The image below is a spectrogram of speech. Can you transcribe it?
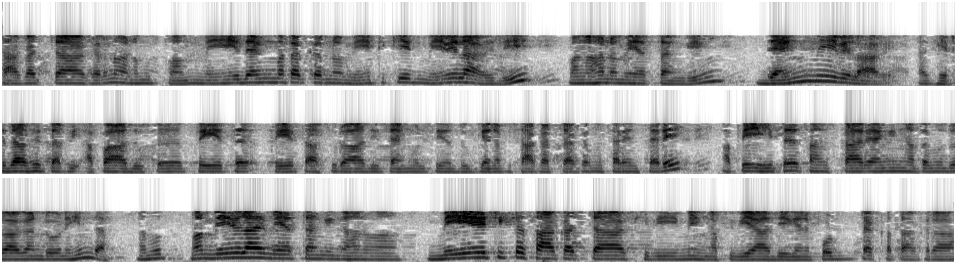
සාකච්ඡා කරනවා. නමුත් මම මේ දැන් මතක් කරනවා මේ ටිකේදී මේ වෙලාවේදී මම අහන මේ අත්තන්ගෙන් දැන් මේ වෙලාවේ අද හෙට දවසෙත් අපි අපාදුක, പ്രേත, പ്രേත අසුරාදී තැන්වල තියෙන දුක් ගැන අපි සාකච්ඡා කරමු සැරෙන් සැරේ. අපේ හිත සංස්කාරයන්ගෙන් අත මුදවා ගන්න ඕන හින්දා. නමුත් මම මේ වෙලාවේ මේ අත්තන්ගෙන් අහනවා මේ ටික සාකච්ඡා කිරීමෙන් අපි ව්‍යාධිය ගැන පොඩ්ඩක් කතා කරා,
